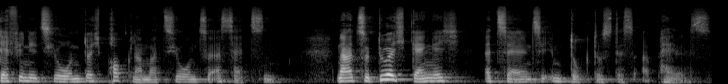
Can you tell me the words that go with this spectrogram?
Definition durch Proklamation zu ersetzen. Nahezu durchgängig erzählen sie im Duktus des Appells.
